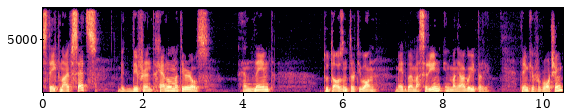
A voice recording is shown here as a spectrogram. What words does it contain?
steak knife sets with different handle materials and named 2031 made by Maserin in Maniago, Italy. Thank you for watching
